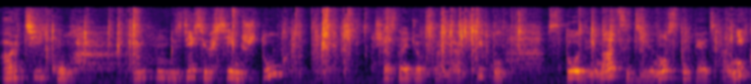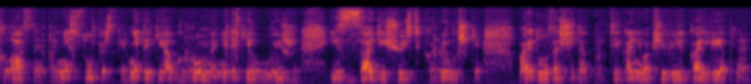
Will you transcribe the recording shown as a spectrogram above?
артикул, здесь их 7 штук, сейчас найдем с вами артикул. 112,95. Они классные, они суперские, они такие огромные, они такие лыжи. И сзади еще есть крылышки. Поэтому защита от протекания вообще великолепная.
